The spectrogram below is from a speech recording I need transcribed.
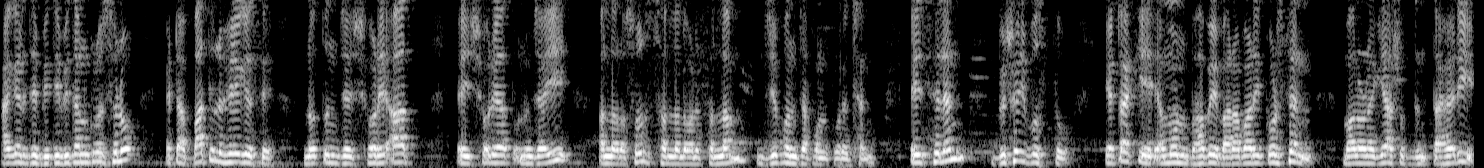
আগের যে বিধিবিধানগুলো ছিল, এটা বাতিল হয়ে গেছে। নতুন যে শরিয়াত, এই শরিয়াত অনুযায়ী আল্লাহ রসুল সাল্লা সাল্লাম জীবনযাপন করেছেন। এই ছিলেন বিষয়বস্তু। এটাকে এমনভাবে বাড়াবাড়ি করছেন মাওলানা গিয়াসুদ্দিন তাহেরি,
